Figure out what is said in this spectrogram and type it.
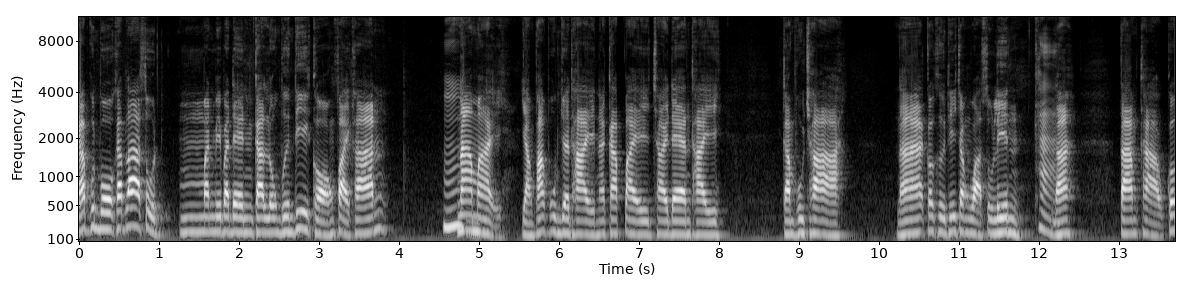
ครับคุณโบครับล่าสุดอืมมันมีประเด็นการลงพื้นที่ของฝ่ายค้านอืมหน้าใหม่ อย่างพรรคภูมิใจไทยนะครับ ไปชายแดนไทยกัมพูชานะฮะก็คือที่จังหวัดสุรินทร์ค่ะนะตามข่าวก็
